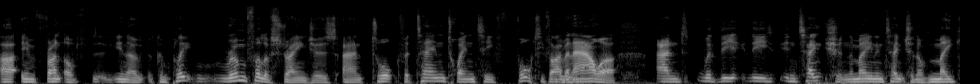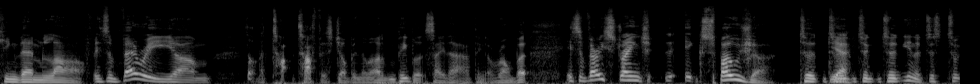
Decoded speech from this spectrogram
uh, in front of, you know, a complete room full of strangers and talk for 10, 20, 45 an Mm. Hmm. hour and with the, the intention, the main intention of making them laugh. It's a very. Um, it's not the tou- toughest job in the world. People that say that I think are wrong, but it's a very strange exposure to to, Yeah. to, to you know just to,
